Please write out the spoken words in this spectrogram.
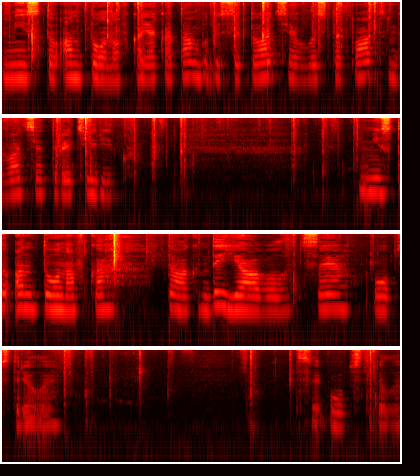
Місто Антоновка. Яка там буде ситуація в листопад 23 рік. Місто Антоновка. Так, диявол. Це обстріли. Це обстріли.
